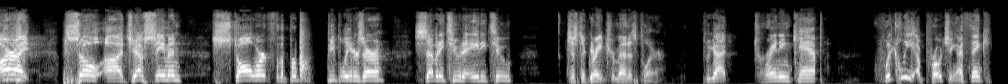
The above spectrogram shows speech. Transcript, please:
All right. So uh, Jeff Siemon, stalwart for the People Eaters era, 72 to 82. Just a great, tremendous player. We got training camp quickly approaching. I think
